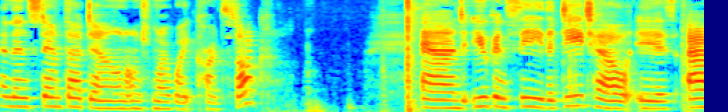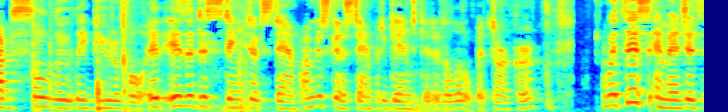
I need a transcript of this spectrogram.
And then stamp that down onto my white cardstock and you can see the detail is absolutely beautiful. It is a distinctive stamp. I'm just going to stamp it again to get it a little bit darker. With this image, it's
